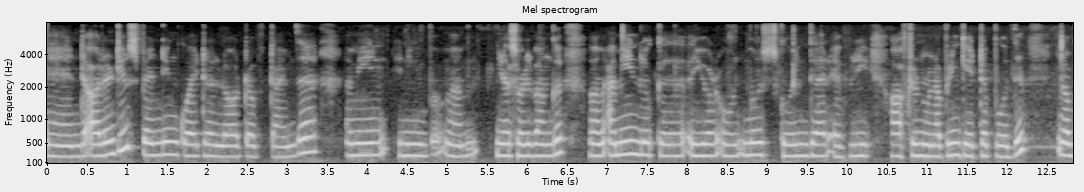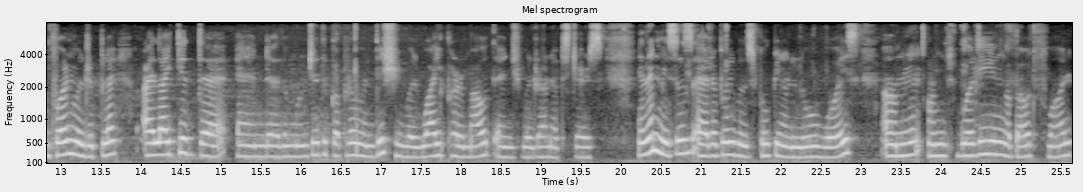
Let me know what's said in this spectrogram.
and aren't you spending quite a lot of time I i mean um, சொல்லுவாங்க I mean look you're almost going there every afternoon அப்படின்னு கேட்டபோது Fern will reply I like it there. And uh, the Munjathu Kapra Mandi, she will wipe her mouth and she will run upstairs. And then Mrs. Arable will speak in a low voice. Um, I'm worrying about Fern.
